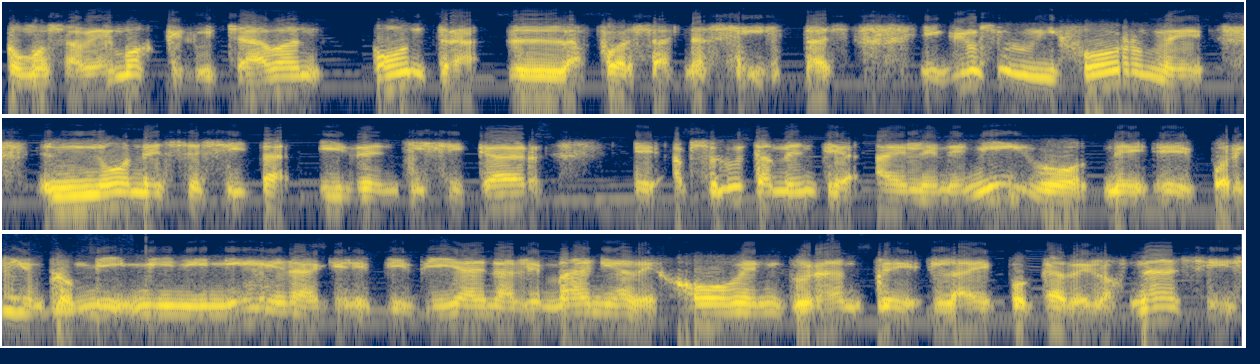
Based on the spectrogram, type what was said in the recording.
como sabemos, que luchaban contra las fuerzas nazistas. Incluso el uniforme no necesita identificar eh, absolutamente al enemigo. Eh, por ejemplo, mi, mi niñera que vivía en Alemania de joven durante la época de los nazis,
